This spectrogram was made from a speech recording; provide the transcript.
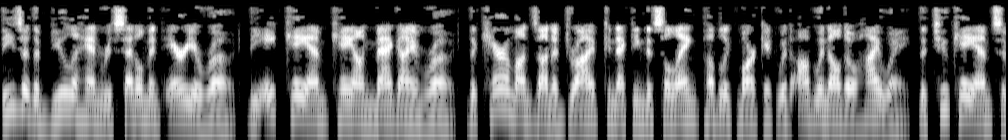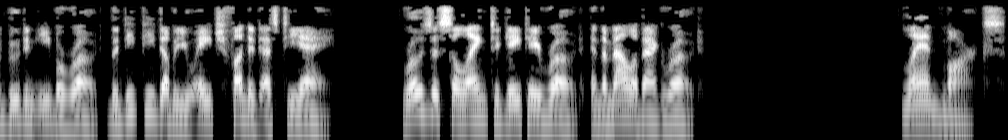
These are the Bulahan Resettlement Area Road, the 8 km Kayong Maguyam Road, the Caramanzana Drive connecting the Silang Public Market with Aguinaldo Highway, the 2 km Sabutan Iba Road, the DPWH-funded STA. Rosa Silang Tagaytay Road, and the Malabag Road. Landmarks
